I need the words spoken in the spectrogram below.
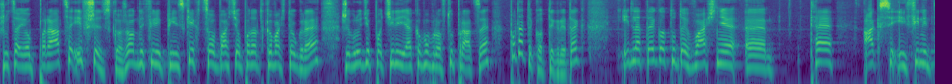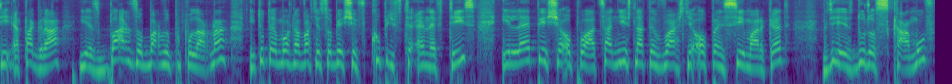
Rzucają pracę i wszystko. Rządy filipińskie chcą właśnie opodatkować tą grę, żeby ludzie płacili jako po prostu pracę, podatek od tej gry, tak? I dlatego tutaj właśnie e, te Axie Infinity, a ta gra jest bardzo, bardzo popularna i tutaj można właśnie sobie się wkupić w te NFTs i lepiej się opłaca niż na tym właśnie OpenSea Market, gdzie jest dużo skamów.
